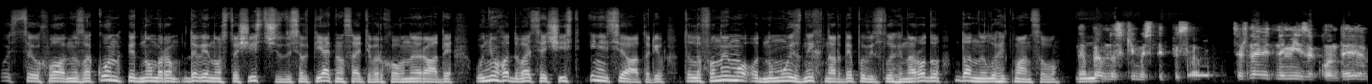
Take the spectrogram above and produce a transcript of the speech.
Ось цей ухвалений закон під номером 9665 на сайті Верховної Ради. У нього 26 ініціаторів. Телефонуємо одному із них нардепу від «Слуги народу Данилу Гетьманцеву. напевно, з кимось підписав. Це ж навіть не мій закон, де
